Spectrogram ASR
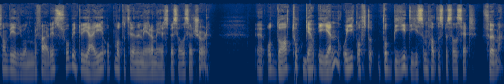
sant, videregående ble ferdig, så begynte jo jeg å på en måte trene mer og mer spesialisert sjøl. Og da tok jeg igjen, og gikk ofte forbi de som hadde spesialisert før meg.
